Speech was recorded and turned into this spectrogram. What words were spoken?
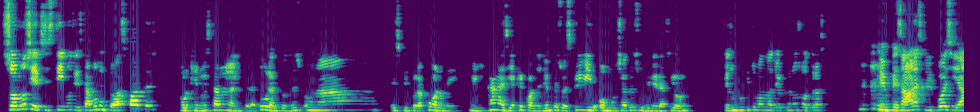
Somos y existimos y estamos en todas partes, ¿por qué no estar en la literatura? Entonces, una escritora cubano-mexicana decía que cuando ella empezó a escribir, o muchas de su generación, que es un poquito más mayor que nosotras, que empezaban a escribir poesía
